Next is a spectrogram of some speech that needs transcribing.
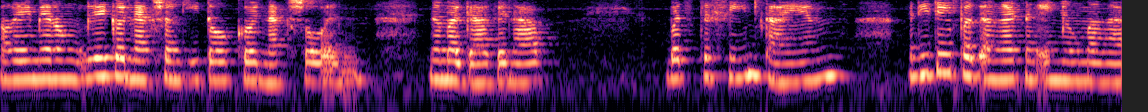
Okay, merong reconnection dito, connection na magaganap. But at the same time, nandito yung pag-angat ng inyong mga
